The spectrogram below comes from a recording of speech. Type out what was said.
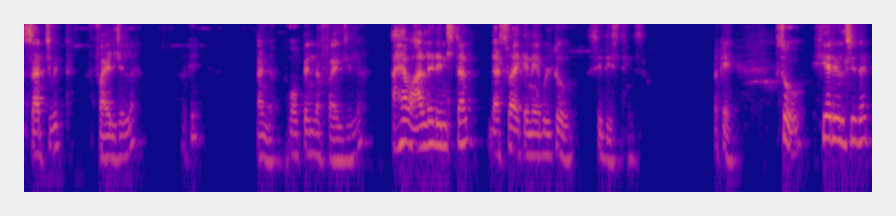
search with FileZilla, okay, and open the FileZilla. I have already installed, that's why I can able to see these things. Okay, so here you will see that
